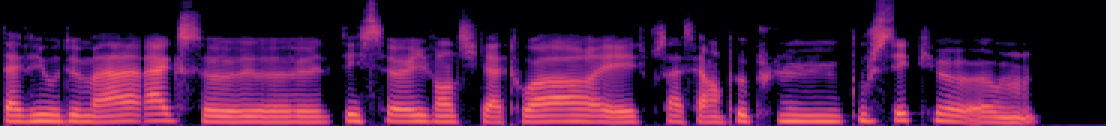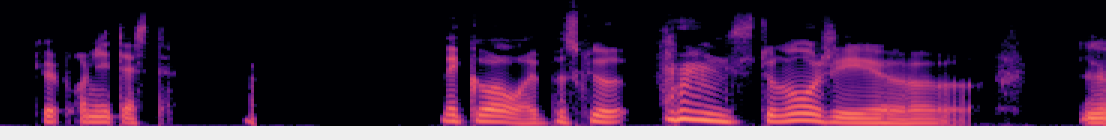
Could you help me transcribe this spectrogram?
ta VO2 max, tes seuils ventilatoires et tout ça. C'est un peu plus poussé que, que le premier test. D'accord, ouais, parce que justement, j'ai mmh.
